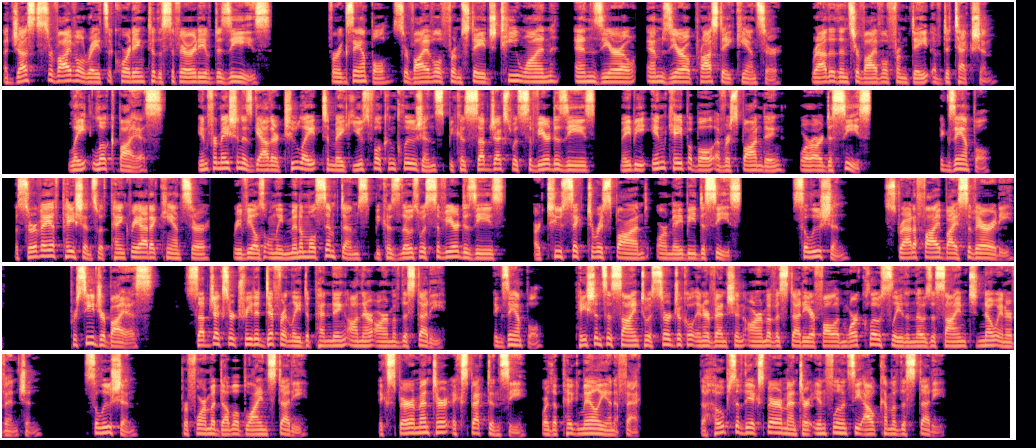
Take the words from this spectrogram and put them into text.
Adjust survival rates according to the severity of disease. For example, survival from stage T1, N0, M0 prostate cancer, rather than survival from date of detection. Late look bias. Information is gathered too late to make useful conclusions because subjects with severe disease may be incapable of responding or are deceased. Example A survey of patients with pancreatic cancer reveals only minimal symptoms because those with severe disease are too sick to respond or may be deceased. Solution Stratify by severity. Procedure bias. Subjects are treated differently depending on their arm of the study. Example Patients assigned to a surgical intervention arm of a study are followed more closely than those assigned to no intervention. Solution Perform a double blind study. Experimenter expectancy, or the Pygmalion effect. The hopes of the experimenter influence the outcome of the study.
